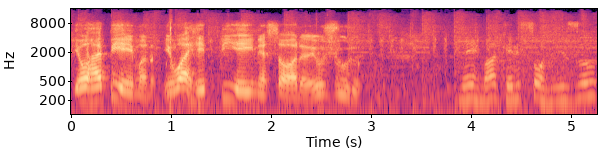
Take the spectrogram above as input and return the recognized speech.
eu arrepiei, mano. Eu arrepiei nessa hora, eu juro. Meu irmão, aquele sorriso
